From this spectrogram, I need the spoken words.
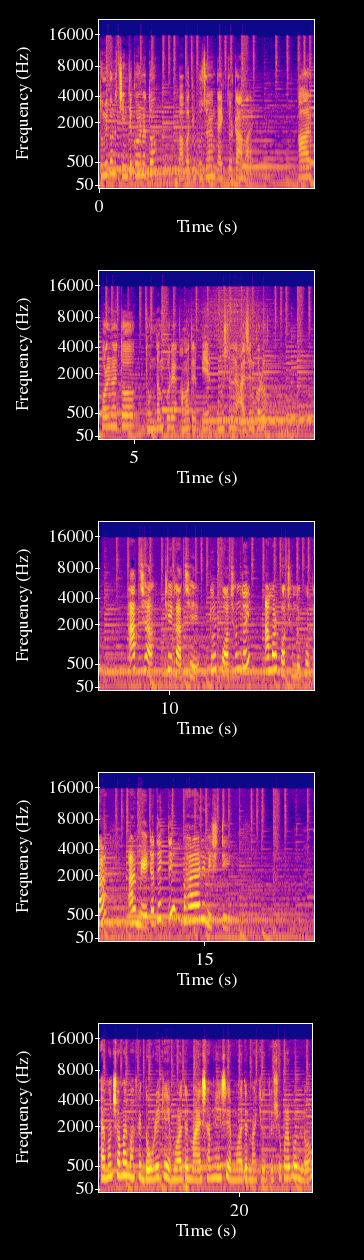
তুমি কোনো চিন্তা করো না তো। বাবাকে বোঝানোর দায়িত্বটা আমার। আর পরে নয়তো ধুমধাম করে আমাদের বিয়ের অনুষ্ঠানের আয়োজন করো। আচ্ছা ঠিক আছে। তোর পছন্দই আমার পছন্দ খোকা। আর মেয়েটা দেখতে ভারী মিষ্টি। এমন সময় মাফি দৌড়ে গিয়ে মুরাদের মায়ের সামনে এসে মুরাদের মাকে উদ্দেশ্য করে বলল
